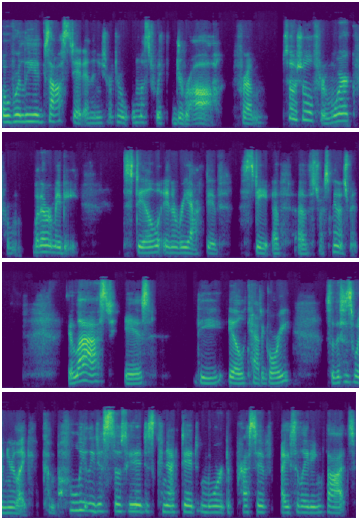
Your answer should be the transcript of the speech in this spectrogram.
overly exhausted. And then you start to almost withdraw from social, from work, from whatever it may be, still in a reactive state of, of stress management. Your last is the ill category. So, this is when you're like completely dissociated, disconnected, more depressive, isolating thoughts,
